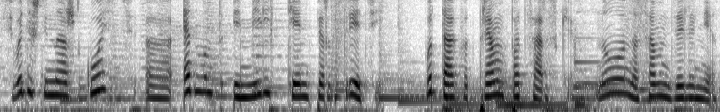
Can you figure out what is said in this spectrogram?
Сегодняшний наш гость э, Эдмунд Эмиль Кемпер III. Вот так вот, прямо по-царски, но на самом деле нет.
